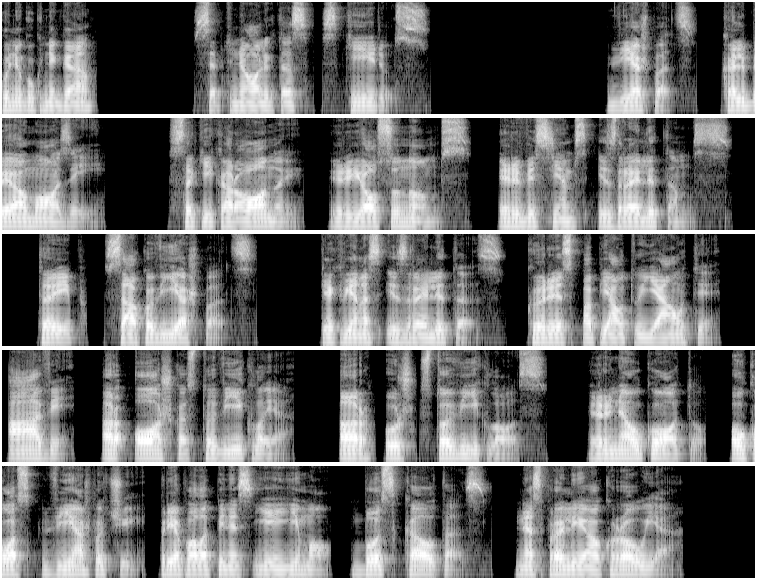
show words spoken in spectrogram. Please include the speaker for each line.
Speaker 1: Kunigų knyga, 17 skyrius. Viešpats kalbėjo Mozei, sakyk Aronui ir jo sūnums ir visiems izraelitams. Taip, sako viešpats, kiekvienas izraelitas, kuris papjautų jauti, avį ar ošką stovykloje, ar už stovyklos, ir neaukotų aukos viešpačiui prie palapinės įėjimo bus kaltas, nes pralėjo kraują.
